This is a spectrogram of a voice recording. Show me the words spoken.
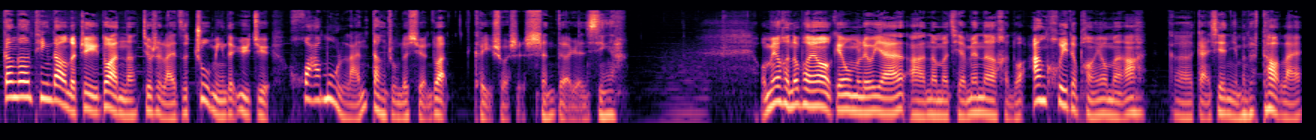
刚刚听到的这一段呢，就是来自著名的豫剧《花木兰》当中的选段。可以说是深得人心啊！我们有很多朋友给我们留言啊，那么前面呢很多安徽的朋友们啊，呃，感谢你们的到来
